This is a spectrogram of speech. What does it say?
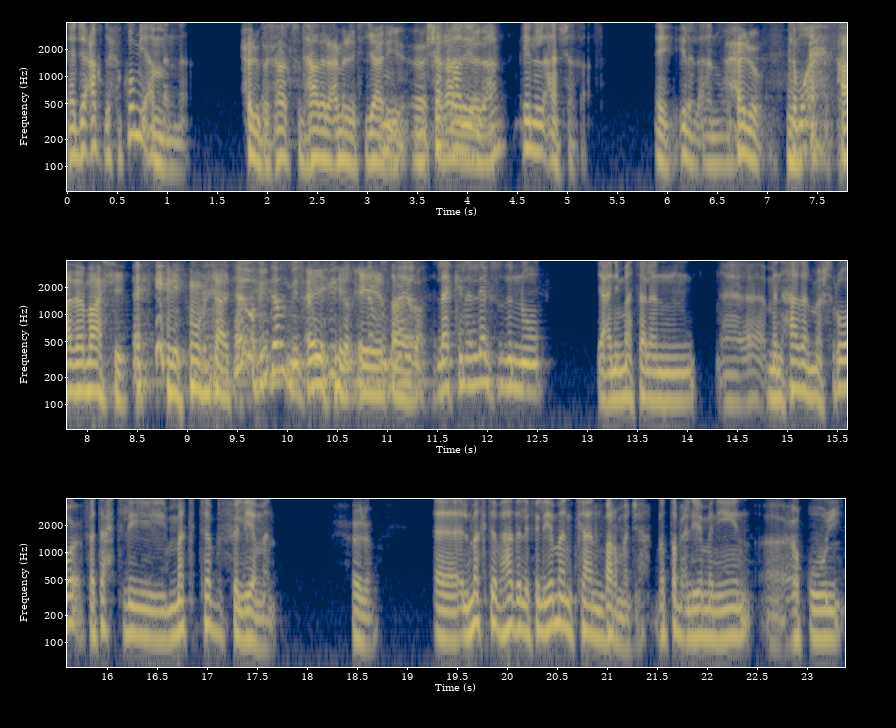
يعني جاء عقد حكومي امنا حلو بس أقصد هذا العمل التجاري. آه، شغال إلى الآن؟ الآن إلى الآن شغال اي إلى الآن موجود. حلو. كمؤسسة. هذا ماشي. ممتاز. هو في دمي الكمبيوتر في دمي ما طبعاً. يروح. لكن اللي أقصد إنه يعني مثلا آه، من هذا المشروع فتحت لي مكتب في اليمن. حلو. آه، المكتب هذا اللي في اليمن كان برمجة. بالطبع اليمنيين آه، عقول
